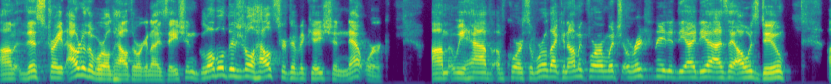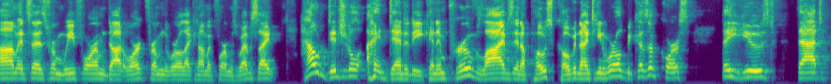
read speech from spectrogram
Um, this straight out of the World Health Organization, Global Digital Health Certification Network. Um, we have, of course, the World Economic Forum, which originated the idea, as they always do. Um, it says from weforum.org from the World Economic Forum's website how digital identity can improve lives in a post COVID 19 world, because, of course, they used that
